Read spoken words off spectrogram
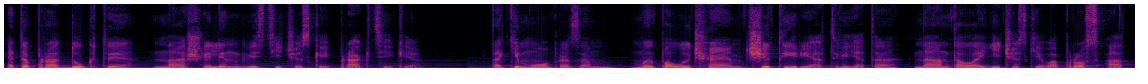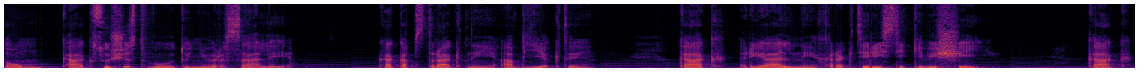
Это продукты нашей лингвистической практики. Таким образом, мы получаем четыре ответа на онтологический вопрос о том, как существуют универсалии. Как абстрактные объекты, как реальные характеристики вещей, как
